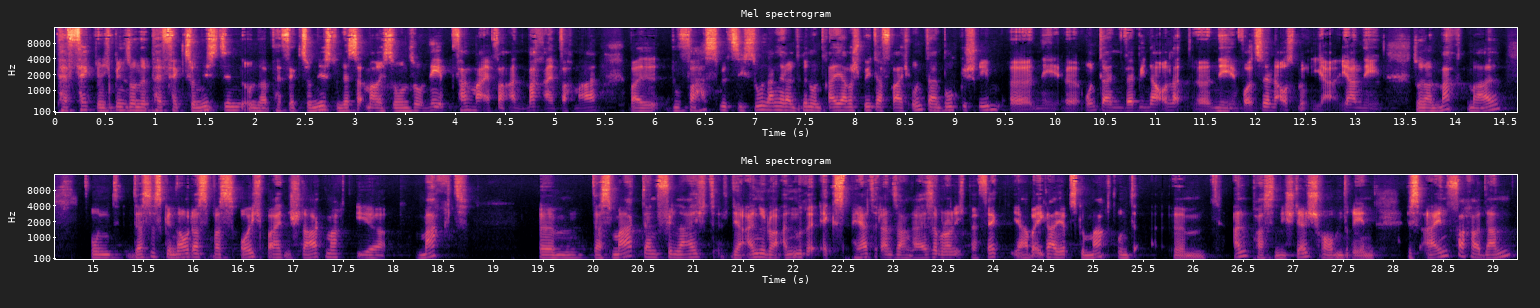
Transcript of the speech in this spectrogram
perfekt und ich bin so eine Perfektionistin oder Perfektionist und deshalb mache ich so und so. Nee, fang mal einfach an, mach einfach mal, weil du verhaspelst dich so lange da drin und drei Jahre später frage ich, und dein Buch geschrieben? Äh, nee, äh, und dein Webinar online? Äh, nee, wolltest du deine Ausbildung? Ja, ja, nee. Sondern macht mal und das ist genau das, was euch beiden stark macht. Ihr macht ähm, das mag dann vielleicht der ein oder andere Experte dann sagen, da ist aber noch nicht perfekt. Ja, aber egal, ihr habt es gemacht und ähm, anpassen, die Stellschrauben drehen, ist einfacher dann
